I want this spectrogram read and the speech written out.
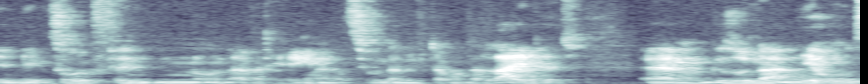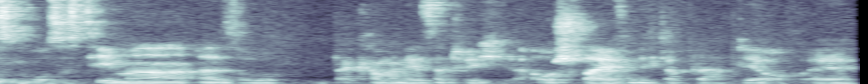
den Weg zurückfinden und einfach die Regeneration dadurch darunter leidet. Ähm, gesunde Ernährung ist ein großes Thema, also da kann man jetzt natürlich ausschweifen. Ich glaube, da habt ihr auch äh,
